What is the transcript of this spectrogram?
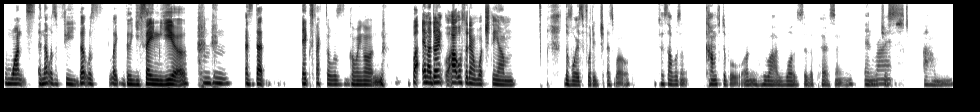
once, and that was a few. That was like the same year Mhm. as that X Factor was going on. But and I don't. I also don't watch the um the voice footage as well because I wasn't comfortable on who I was as a person and Right. just um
